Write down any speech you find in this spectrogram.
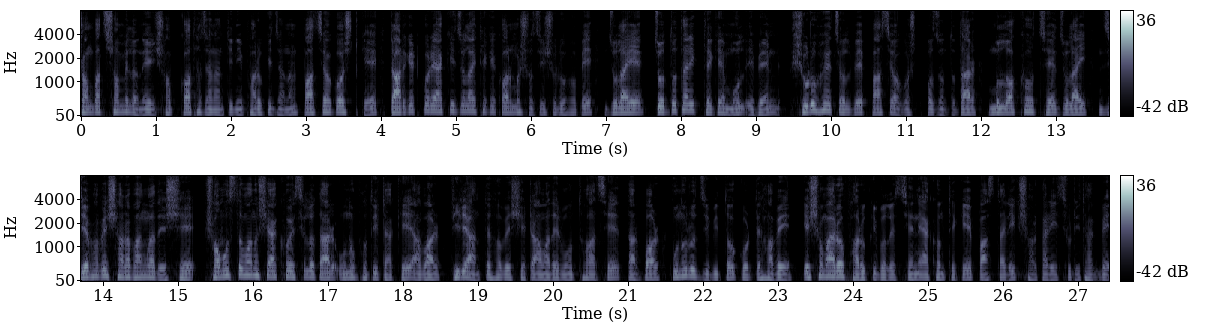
সংবাদ সম্মেলনে এই সব কথা জানান তিনি। ফারুকি জানান, পাঁচই অগস্টকে টার্গেট করে একই জুলাই থেকে কর্মসূচি শুরু হবে। জুলাইয়ে চোদ্দ তারিখ থেকে মূল ইভেন্ট শুরু হয়ে চলবে পাঁচই অগস্ট পর্যন্ত। তার মূল লক্ষ্য হচ্ছে জুলাই, যেভাবে সারা বাংলাদেশে সমস্ত মানুষ এক হয়েছিল, তার অনুভূতিটাকে আবার ফিরে আনতে হবে, সেটা আমাদের মধ্যে আছে, তারপর পুনরুজ্জীবিত করতে হবে। এ সময় আরও ফারুকি বলেছেন, এখন থেকে পাঁচ তারিখ সরকারি ছুটি থাকবে।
